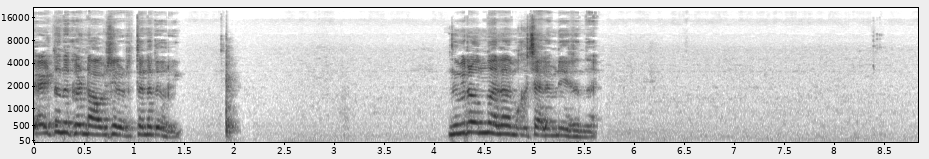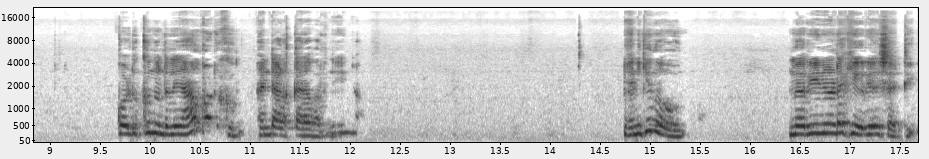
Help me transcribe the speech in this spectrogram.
കേട്ട് നിൽക്കേണ്ട ആവശ്യം എടുത്തന്നെ തേറി. ഇവരൊന്നുമല്ല നമുക്ക് ചെലവിനിരുന്ന്. കൊടുക്കുന്നുണ്ടല്ലോ. ഞാൻ കൊടുക്കും. എന്റെ ആൾക്കാരെ പറഞ്ഞു കഴിഞ്ഞാൽ എനിക്ക് തോന്നും. മെറീനയുടെ കീറിയ ഷട്ടി.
